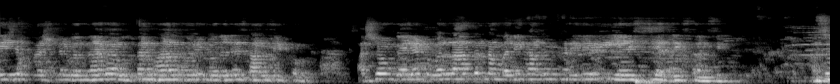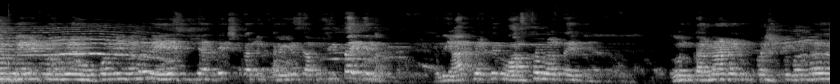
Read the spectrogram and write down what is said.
ದೇಶದ ಪ್ರಶ್ನೆ ಬಂದಾಗ ಉತ್ತರ ಭಾರತದವರಿಗೆ ಮೊದಲನೇ ಸ್ಥಾನ ಸಿಕ್ತು ಅಶೋಕ್ ಗೈಲೆಟ್ ವಲ್ಲ ಅಂದ್ರೆ ನಮ್ಮ ಮಲ್ಲಿಕಾರ್ಜುನ್ ಎ ಎಸ್ ಸಿ ಅಧ್ಯಕ್ಷ ಸ್ಥಾನ ಸಿಕ್ತು. ಅಶೋಕ್ ಗೈಲೆಟ್ ಒಂದು ಒಪ್ಪಂದಿಲ್ಲ ಅಂದ್ರೆ ಎಸ್ ಸಿ ಅಧ್ಯಕ್ಷ ಖರ್ಗೆ ಸಾಹೇಬ್ ಸಿಗ್ತಾ ಇದ್ದಿಲ್ಲ. ಅದು ಯಾಕೆ ಹೇಳ್ತೀನಿ, ವಾಸ್ತವ ಹೇಳ್ತಾ ಇದ್ದೀನಿ ಒಂದು ಕರ್ನಾಟಕ ಪ್ರಶ್ನೆ ಬಂದಾಗ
